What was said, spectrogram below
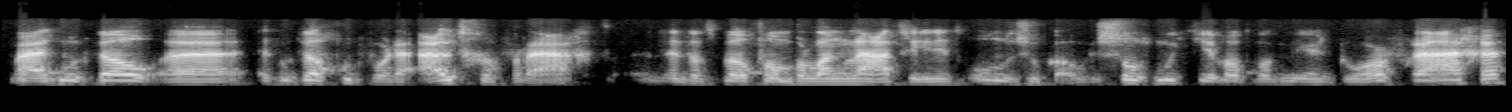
Maar het moet, wel, uh, het moet wel goed worden uitgevraagd. En dat is wel van belang later in het onderzoek ook. Dus soms moet je wat, wat meer doorvragen.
